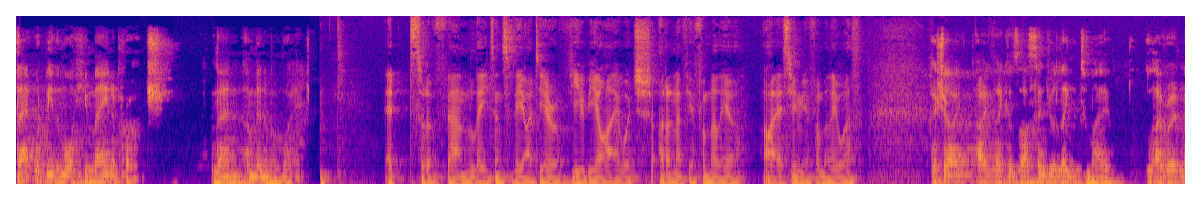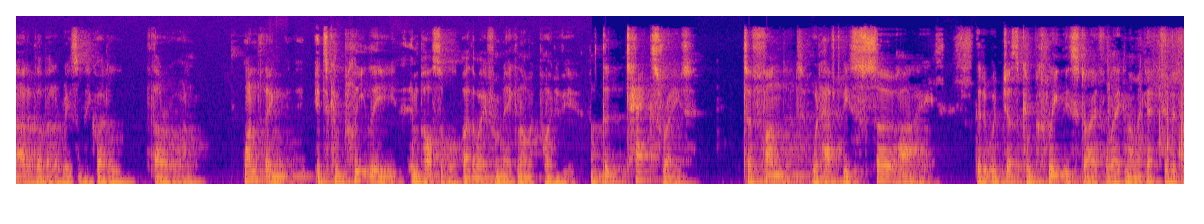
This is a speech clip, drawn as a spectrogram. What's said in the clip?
That would be the more humane approach than a minimum wage. It sort of um, leads into the idea of UBI, which I don't know if you're familiar. I assume you're familiar with. Actually, I, I like I'll send you a link to my. I wrote an article about it recently, quite a thorough one. One thing, it's completely impossible, by the way, from an economic point of view. The tax rate to fund it would have to be so high that it would just completely stifle economic activity.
